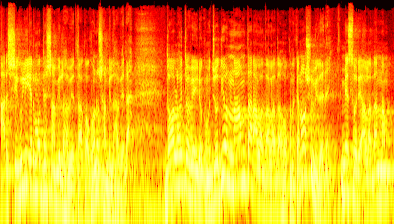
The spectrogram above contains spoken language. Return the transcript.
আর সেগুলি এর মধ্যে সামিল হবে, তা কখনো সামিল হবে না। দল হইতে হবে এইরকম, যদিও নাম তার আলাদা আলাদা হোক না কেন, অসুবিধা নেই। মেসরে আলাদা নাম,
